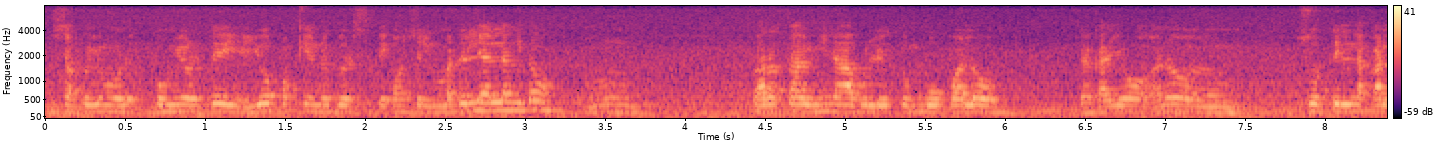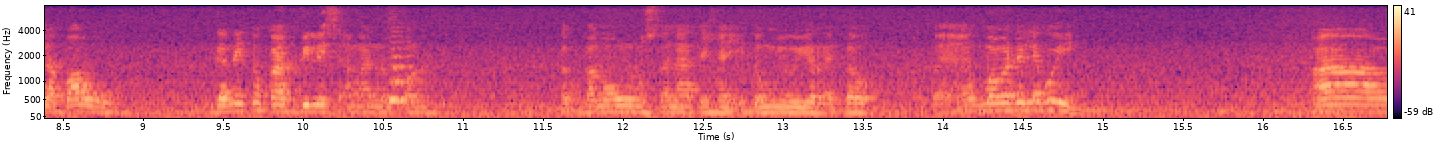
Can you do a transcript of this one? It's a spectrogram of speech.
isang commu- community Yopak University Council. Madalian lang ito. Mm. para tayong hinabol itong bupalo. Saka yung ano sutil na kalabaw. Ganito kabilis ang ano pag pagpangungumusta natin sa itong New Year ito. Kaya nagmamadali ako eh. Ah,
